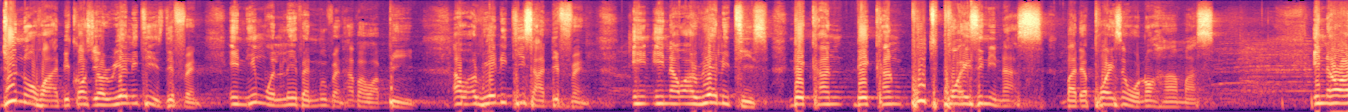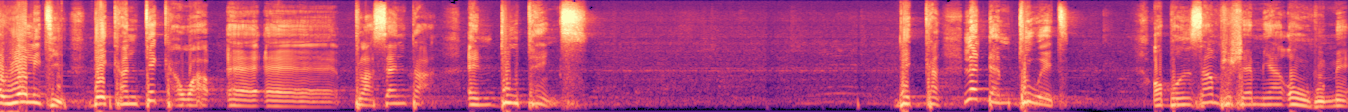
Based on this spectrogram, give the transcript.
Do you know why? Because your reality is different. In Him we live and move and have our being. Our realities are different. In, in our realities, they can they can put poison in us, but the poison will not harm us. In our reality, they can take our uh, uh, placenta and do things. They can let them do it. Ɔbɔnsam hwehwɛ mmea ɔnhu me.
